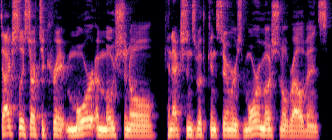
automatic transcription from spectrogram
to actually start to create more emotional connections with consumers more emotional relevance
